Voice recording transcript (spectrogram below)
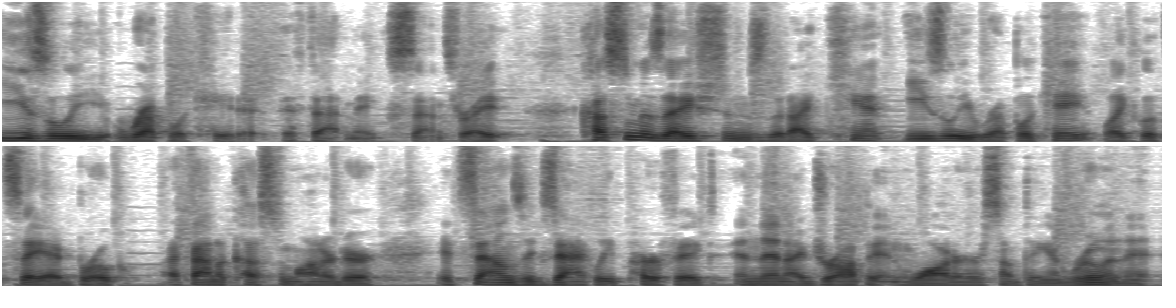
easily replicate it, if that makes sense, right? Customizations that I can't easily replicate, like let's say I broke, I found a custom monitor, it sounds exactly perfect, and then I drop it in water or something and ruin it.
